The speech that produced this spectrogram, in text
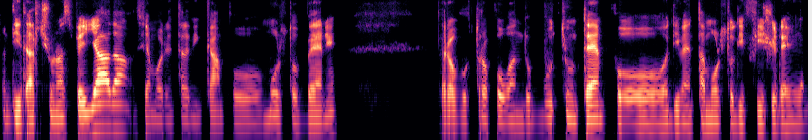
di darci una svegliata, siamo rientrati in campo molto bene, però purtroppo quando butti un tempo diventa molto difficile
